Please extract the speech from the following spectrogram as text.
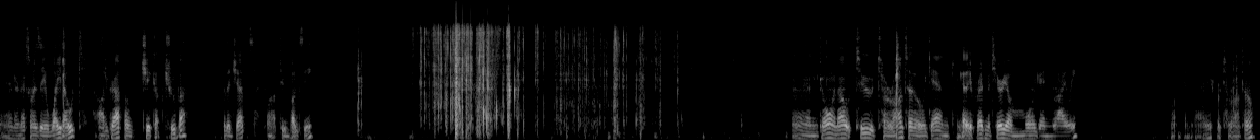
And our next one is a whiteout autograph of Jacob Trouba for the Jets, going out to Bugsy. And going out to Toronto again, we got a red material Morgan Rielly. Morgan Rielly for Toronto.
